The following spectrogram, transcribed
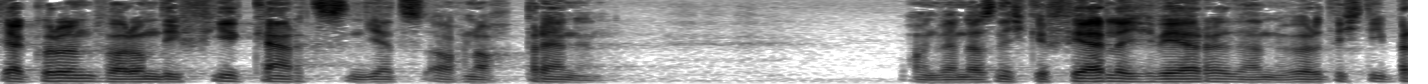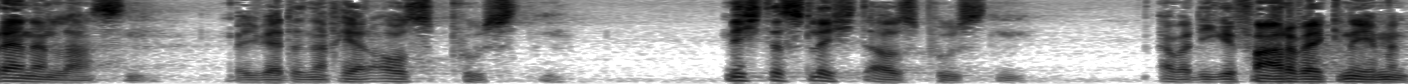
der Grund, warum die vier Kerzen jetzt auch noch brennen. Und wenn das nicht gefährlich wäre, dann würde ich die brennen lassen. Ich werde nachher auspusten. Nicht das Licht auspusten, aber die Gefahr wegnehmen,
